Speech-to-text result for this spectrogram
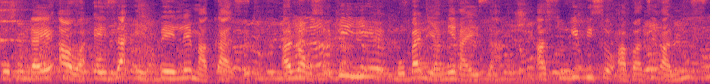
kokunda ye awa eza ebele makasi alors soki ye mobali ya mira esa asungi biso a partir ya lufu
